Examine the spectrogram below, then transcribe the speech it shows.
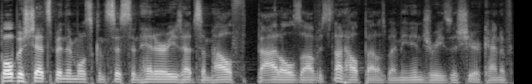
Bo Bichette's been their most consistent hitter. He's had some health battles. Obviously, not health battles, but I mean injuries this year kind of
